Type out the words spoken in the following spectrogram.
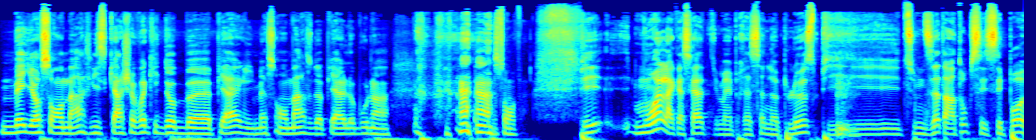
mais il a son masque. Il se cache. Chaque fois qu'il double euh, Pierre, il met son masque de Pierre Lebeau dans son. Puis moi, la cascade qui m'impressionne le plus, puis tu me disais tantôt que c'est pas,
